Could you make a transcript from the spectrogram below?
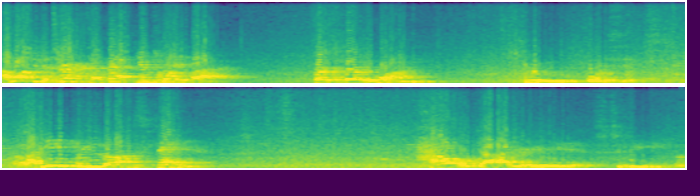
I want you to turn to Matthew 25, verse 31 through 46. Uh, I need for you to understand how dire it is to be a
